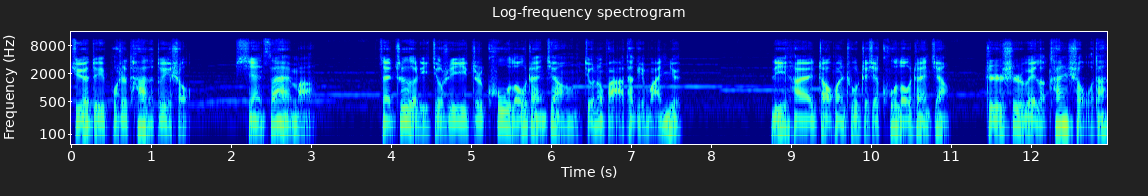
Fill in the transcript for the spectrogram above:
绝对不是他的对手。现在嘛。在这里，就是一只骷髅战将就能把他给完虐。李海召唤出这些骷髅战将，只是为了看守他。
